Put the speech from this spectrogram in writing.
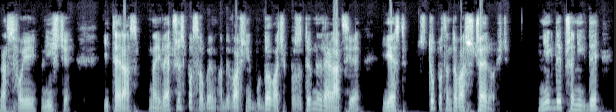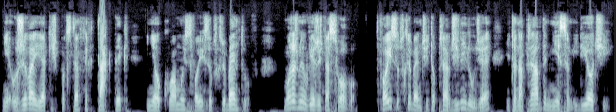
na swojej liście. I teraz najlepszym sposobem, aby właśnie budować pozytywne relacje jest stuprocentowa szczerość. Nigdy przenigdy nie używaj jakichś podstępnych taktyk i nie okłamuj swoich subskrybentów. Możesz mi uwierzyć na słowo. Twoi subskrybenci to prawdziwi ludzie i to naprawdę nie są idioci.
